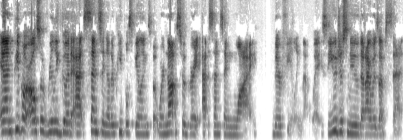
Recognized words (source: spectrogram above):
and people are also really good at sensing other people's feelings, but we're not so great at sensing why they're feeling that way. So you just knew that I was upset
